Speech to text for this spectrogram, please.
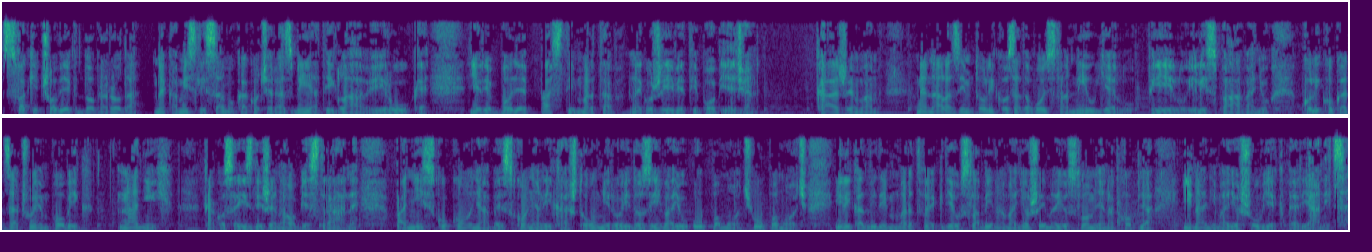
svaki čovjek dobra roda neka misli samo kako će razbijati glave i ruke, jer je bolje pasti mrtav nego živjeti pobjeđen. Kažem vam, ne nalazim toliko zadovoljstva ni u jelu, pilu ili spavanju, koliko kad začujem povik na njih, kako se izdiže na obje strane, pa njisku konja bez konjanika što umiru i dozivaju u pomoć, u pomoć, ili kad vidim mrtve gdje u slabinama još imaju slomljena koplja i na njima još uvijek perjanice.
